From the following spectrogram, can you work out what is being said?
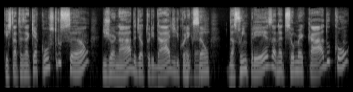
que a gente está trazendo aqui é construção de jornada, de autoridade, de conexão da sua empresa, né? Do seu mercado com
